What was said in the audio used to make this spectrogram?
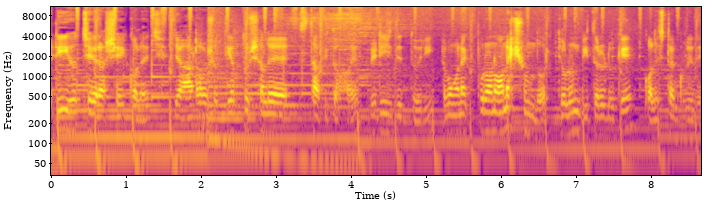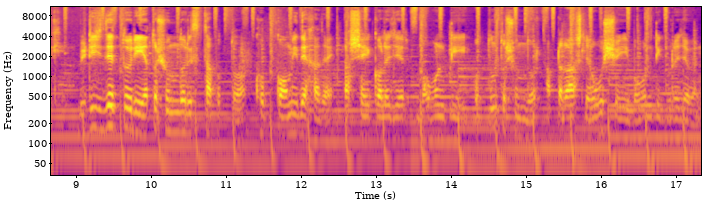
এটি হচ্ছে রাজশাহী কলেজ, যা আঠারোশো তিয়াত্তর সালে স্থাপিত হয়, ব্রিটিশদের তৈরি এবং অনেক পুরনো, অনেক সুন্দর। চলুন ভিতরে ঢুকে কলেজটা ঘুরে দেখি। ব্রিটিশদের তৈরি এত সুন্দর স্থাপত্য খুব কমই দেখা যায়। রাজশাহী কলেজের ভবনটি অত্যন্ত সুন্দর। আপনারা আসলে অবশ্যই এই ভবনটি ঘুরে যাবেন।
